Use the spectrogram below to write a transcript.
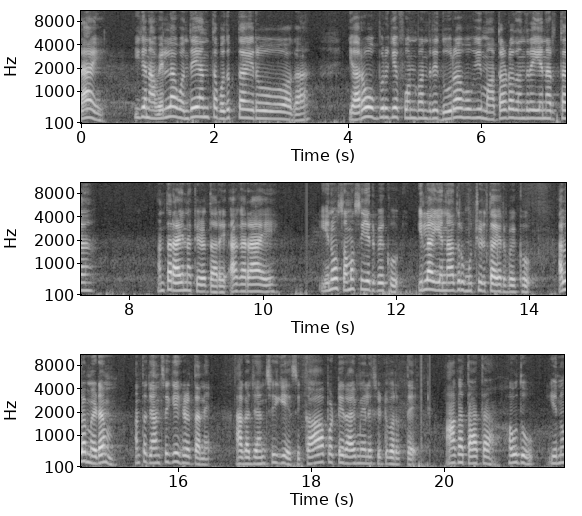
ರಾಯ್, ಈಗ ನಾವೆಲ್ಲ ಒಂದೇ ಅಂತ ಬದುಕ್ತಾ ಇರುವಾಗ ಯಾರೋ ಒಬ್ಬರಿಗೆ ಫೋನ್ ಬಂದರೆ ದೂರ ಹೋಗಿ ಮಾತಾಡೋದಂದರೆ ಏನರ್ಥ? ಅಂತ ರಾಯ್ನ ಕೇಳ್ತಾರೆ. ಆಗ ರಾಯ್, ಏನೋ ಸಮಸ್ಯೆ ಇರಬೇಕು, ಇಲ್ಲ ಏನಾದರೂ ಮುಚ್ಚಿಡ್ತಾ ಇರಬೇಕು. ಅಲ್ಲ ಮೇಡಮ್ ಅಂತ ಜಾನ್ಸಿಗೆ ಹೇಳ್ತಾನೆ. ಆಗ ಜಾನ್ಸಿಗೆ ಸಿಕ್ಕಾಪಟ್ಟೆ ರಾಯ್ ಮೇಲೆ ಸಿಟ್ಟು ಬರುತ್ತೆ. ಆಗ ತಾತ, ಹೌದು, ಏನೋ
